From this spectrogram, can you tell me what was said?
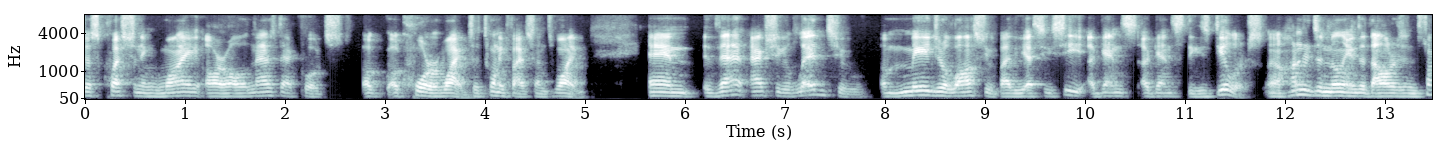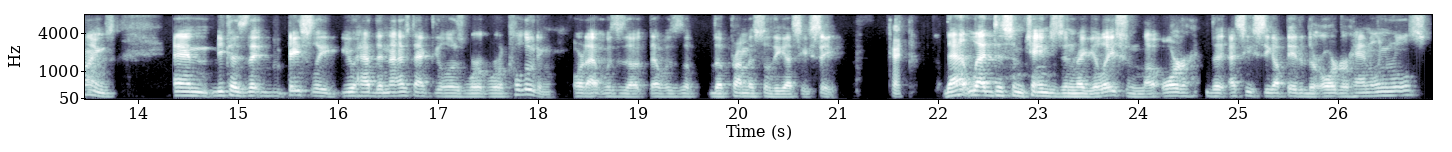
just questioning why are all NASDAQ quotes a, a quarter wide, so 25 cents wide. And that actually led to a major lawsuit by the SEC against, against these dealers, uh, hundreds of millions of dollars in fines. And because they, basically you had the NASDAQ dealers were, were colluding, or that was the, that was the, the premise of the SEC. Okay. That led to some changes in regulation. The order, the SEC updated their order handling rules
